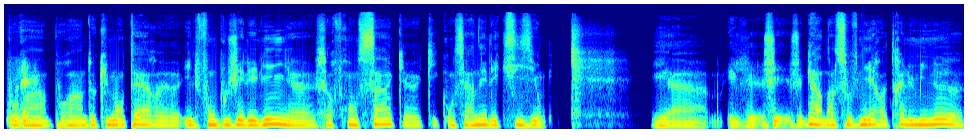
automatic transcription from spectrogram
pour, un, pour un documentaire Ils font bouger les lignes sur France 5 qui concernait l'excision. Et, je, garde un souvenir très lumineux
